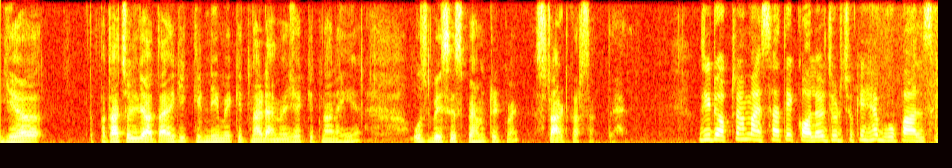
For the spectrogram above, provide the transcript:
यह पता चल जाता है कि किडनी में कितना डैमेज है कितना नहीं है। उस बेसिस पे हम ट्रीटमेंट स्टार्ट कर सकते हैं। जी डॉक्टर हमारे साथ एक कॉलर जुड़ चुके हैं भोपाल से।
